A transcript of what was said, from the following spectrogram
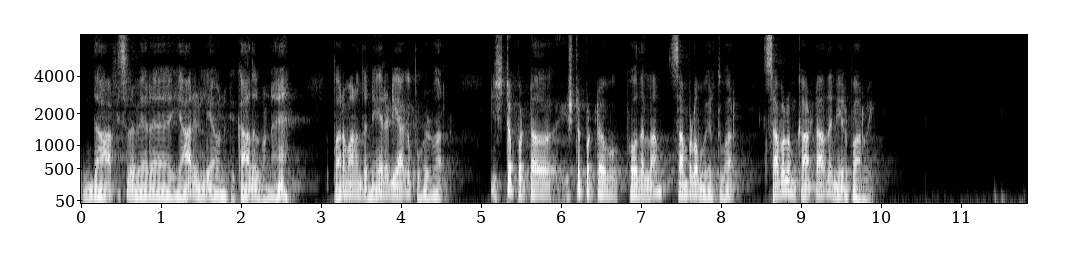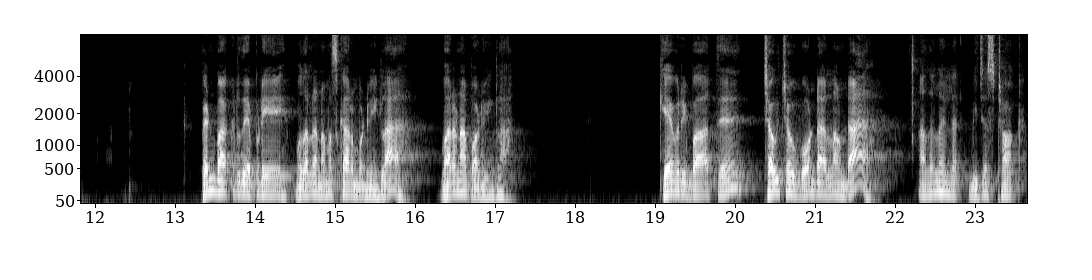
இந்த ஆஃபீஸில் வேறு யாரும் இல்லையா அவனுக்கு? காதல் பண்ண. பரமானந்த நேரடியாக புகழ்வார். இஷ்டப்பட்ட இஷ்டப்பட்ட போதெல்லாம் சம்பளம் உயர்த்துவார். சபலம் காட்டாத நேர்பார்வை. பெண் பார்க்குறது எப்படி? முதல்ல நமஸ்காரம் பண்ணுவீங்களா? வரணா பாடுவீங்களா? கேவரி பாத்து சவ் சவ் போண்டா எல்லாம் உண்டா? அதெல்லாம் இல்லை. வி ஜஸ்ட் டாக்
